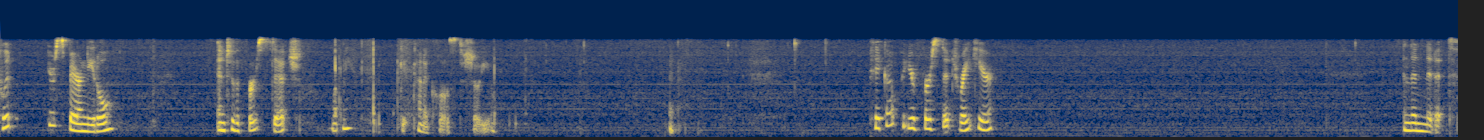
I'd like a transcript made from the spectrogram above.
put your spare needle into the first stitch. Let me get kind of close to show you. Pick up your first stitch right here. And then knit it.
